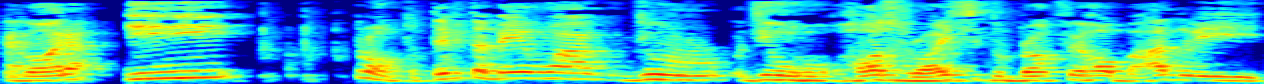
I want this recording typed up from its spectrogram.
agora, e Pronto, teve também uma de um, de um Rolls Royce do Brock foi roubado e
